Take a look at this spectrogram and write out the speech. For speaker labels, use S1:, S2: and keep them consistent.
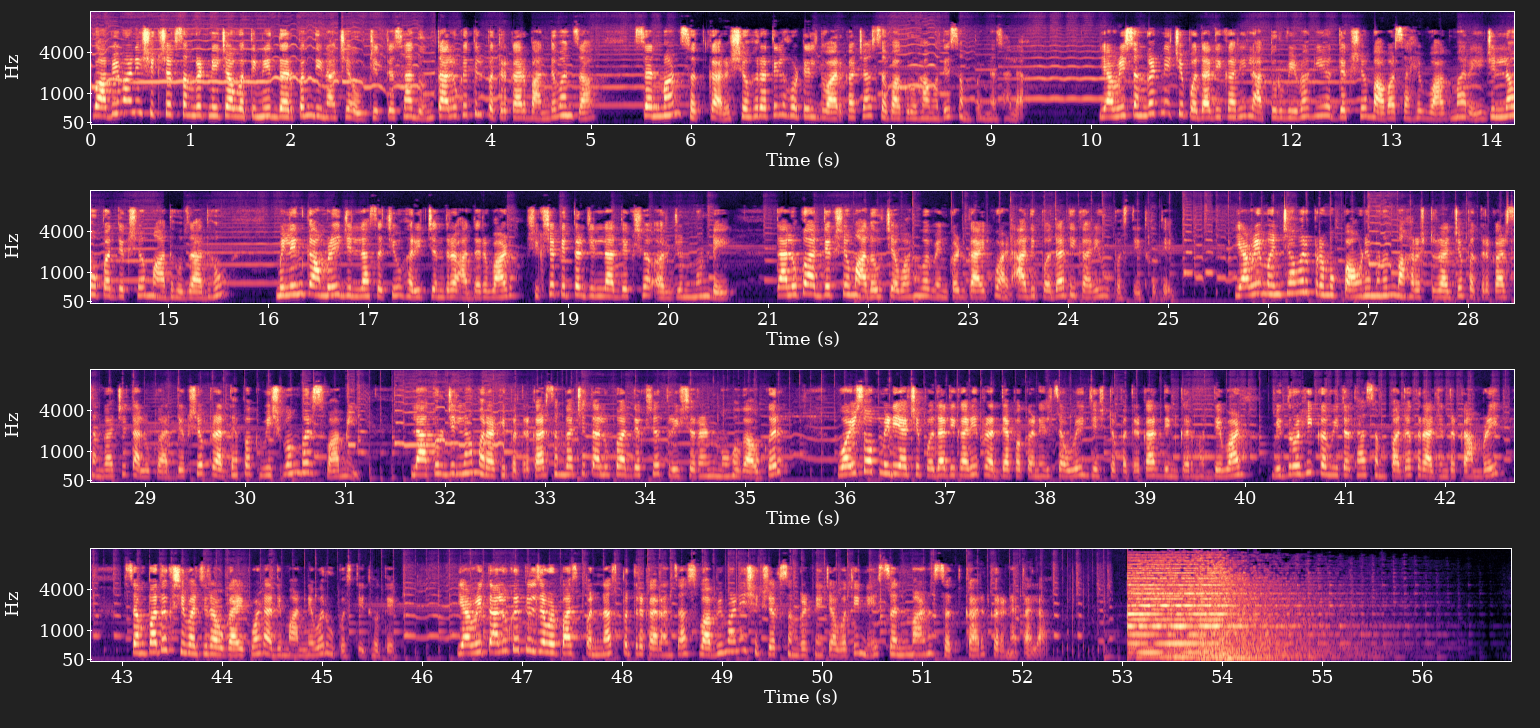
S1: स्वाभिमानी शिक्षक संघटनेच्या वतीने दर्पण दिनाचे औचित्य साधून तालुक्यातील पत्रकार बांधवांचा सन्मान सत्कार शहरातील हॉटेल द्वारकाच्या सभागृहामध्ये संपन्न झाला. यावेळी संघटनेचे पदाधिकारी लातूर विभागीय अध्यक्ष बाबासाहेब वाघमारे जिल्हा उपाध्यक्ष माधव जाधव मिलिंद कांबळे जिल्हा सचिव हरिश्चंद्र आदरवाड शिक्षकेतर जिल्हाध्यक्ष अर्जुन मुंडे तालुका अध्यक्ष माधव चव्हाण व व्यंकट गायकवाड आदी पदाधिकारी उपस्थित होते. यावेळी मंचावर प्रमुख पाहुणे म्हणून महाराष्ट्र राज्य पत्रकार संघाचे तालुका अध्यक्ष प्राध्यापक विश्वंभर स्वामी लातूर जिल्हा मराठी पत्रकार संघाचे तालुका अध्यक्ष त्रिशरण मोहगावकर व्हॉइस ऑफ मीडियाचे पदाधिकारी प्राध्यापक अनिल चवळे ज्येष्ठ पत्रकार दिनकर मध्यवाड विद्रोही कवी तथा संपादक राजेंद्र कांबळे संपादक शिवाजीराव गायकवाड आदी मान्यवर उपस्थित होते. यावेळी तालुक्यातील जवळपास पन्नास पत्रकारांचा स्वाभिमानी शिक्षक संघटनेच्या वतीने सन्मान सत्कार करण्यात आला.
